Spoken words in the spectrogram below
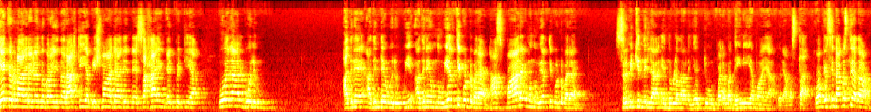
കെ കരുണാകരൻ എന്ന് പറയുന്ന രാഷ്ട്രീയ ഭീഷ്മാചാര്യന്റെ സഹായം കൈപ്പറ്റിയ ഒരാൾ പോലും അതിനെ അതിന്റെ ഒരു അതിനെ ഒന്ന് ഉയർത്തിക്കൊണ്ടുവരാൻ ആ സ്മാരകം ഒന്ന് ഉയർത്തിക്കൊണ്ടുവരാൻ ശ്രമിക്കുന്നില്ല എന്നുള്ളതാണ് ഏറ്റവും പരമദയനീയമായ ഒരവസ്ഥ. കോൺഗ്രസിന്റെ അവസ്ഥ അതാണ്.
